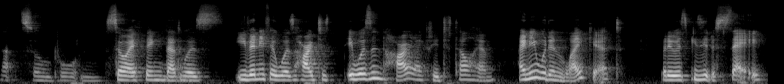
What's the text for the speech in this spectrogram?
That's so important. So I think yeah. that was even if it was hard to, it wasn't hard actually to tell him. I knew he wouldn't like it, but it was easy to say.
